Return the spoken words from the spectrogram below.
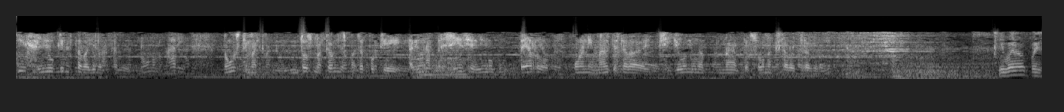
¿quién salió? ¿Quién estaba ahí en la sala? No, no, nadie. No, es que entonces me acaban de espantar porque había una presencia, de un perro, un animal que estaba en el sillón, una, una persona que estaba detrás de mí. Y bueno, pues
